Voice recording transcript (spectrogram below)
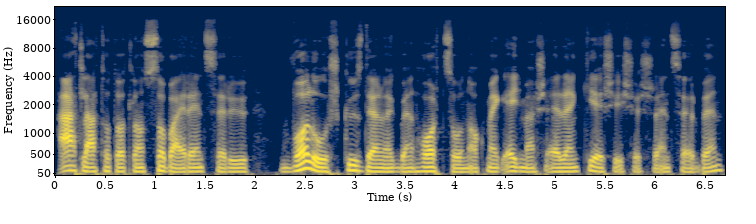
átláthatatlan szabályrendszerű, valós küzdelmekben harcolnak meg egymás ellen kieséses rendszerben,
